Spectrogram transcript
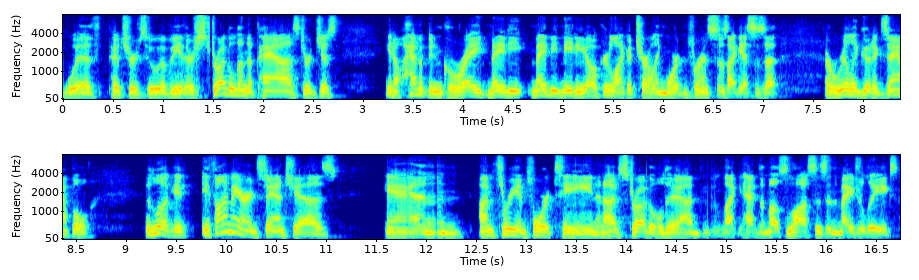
with pitchers who have either struggled in the past or just, you know, haven't been great, maybe maybe mediocre, like a Charlie Morton, for instance, I guess is a, a really good example. But look, if, if I'm Aaron Sanchez and I'm three and 14, and I've struggled. And I like have the most losses in the major leagues,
